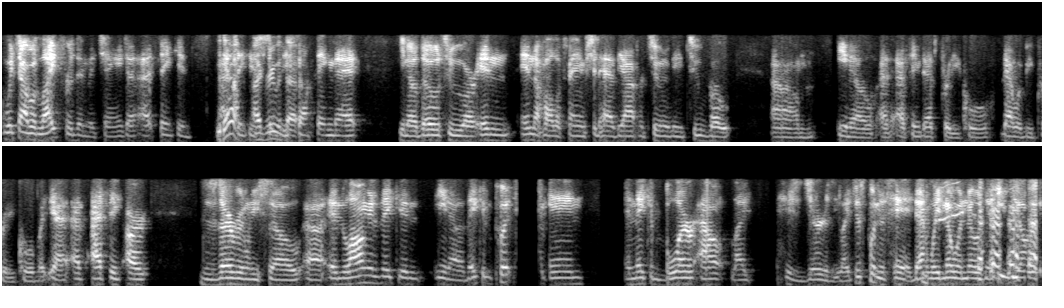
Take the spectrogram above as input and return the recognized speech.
which I would like for them to change. I, I think it's Yeah, I think it I agree with that. something that you know those who are in in the Hall of Fame should have the opportunity to vote. Um, you know, I, I think that's pretty cool. That would be pretty cool. But yeah, I, I think Art deservingly so. Uh, as long as they can, you know, they can put him in and they can blur out like his jersey, like just put his head. That way, no one knows that he's the only.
